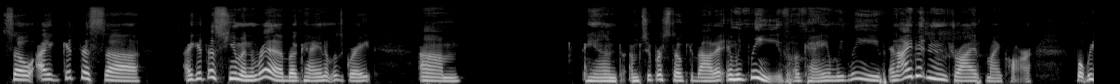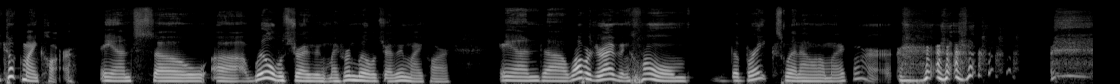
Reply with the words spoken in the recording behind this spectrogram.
So I get this uh I get this human rib, okay, and it was great. Um, and I'm super stoked about it. And we leave, okay, and we leave. And I didn't drive my car, but we took my car. And so uh, Will was driving, my friend Will was driving my car. And uh, while we're driving home, the brakes went out on my car.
